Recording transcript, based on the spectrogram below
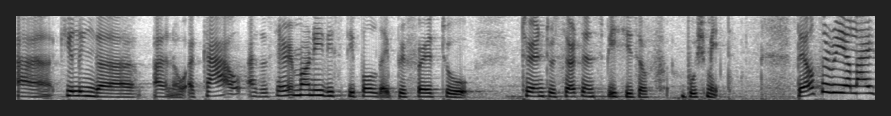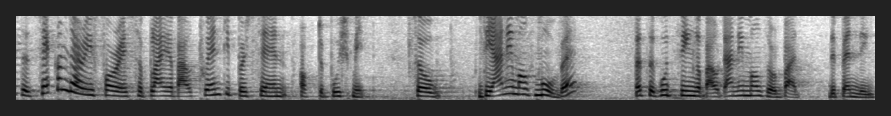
uh, killing a, I don't know, a cow as a ceremony, these people, they preferred to turn to certain species of bushmeat. They also realized that secondary forests supply about 20% of the bushmeat. So the animals move, eh? That's a good thing about animals or bad, depending.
